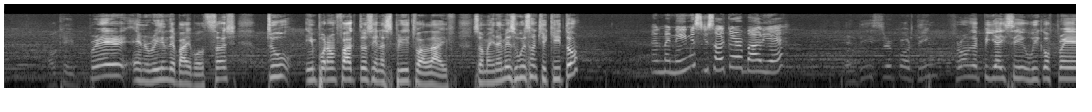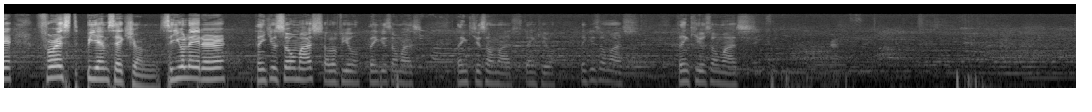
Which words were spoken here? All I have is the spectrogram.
Okay, prayer and reading the Bible, such two important factors in a spiritual life. So my name is Wilson Chiquito. And my name is Giselle Carabalye. Reporting from the PIC Week of Prayer, first PM section. See you later. Thank you so much, all of you. Thank you so much. Thank you so much. Thank you. Thank you so much. Thank you so much.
